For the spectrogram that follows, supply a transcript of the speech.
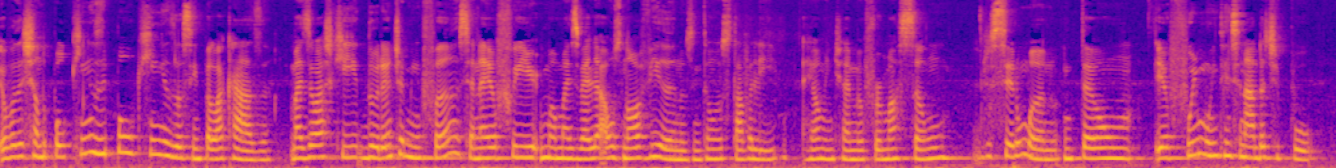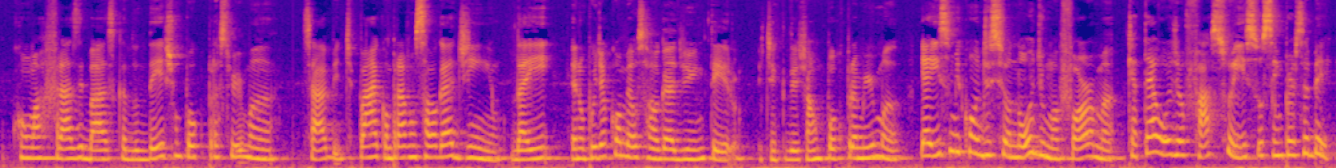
eu vou deixando pouquinhos e pouquinhos assim pela casa. Mas eu acho que durante a minha infância, né, eu fui irmã mais velha aos 9 anos, então eu estava ali realmente na minha formação de ser humano. Então eu fui muito ensinada, tipo, com uma frase básica do deixa um pouco para sua irmã, sabe? Tipo, ah, comprava um salgadinho. Daí eu não podia comer o salgadinho inteiro. Eu tinha que deixar um pouco para minha irmã. E aí isso me condicionou de uma forma que até hoje eu faço isso sem perceber.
